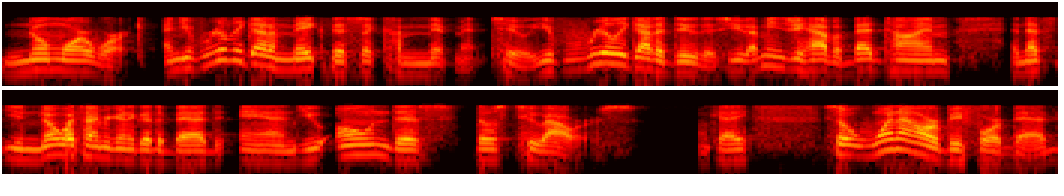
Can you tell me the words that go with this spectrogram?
no more work. And you've really got to make this a commitment too. You've really got to do this. You, that means you have a bedtime and that's, you know what time you're going to go to bed and you own this, those two hours. Okay. So one hour before bed,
